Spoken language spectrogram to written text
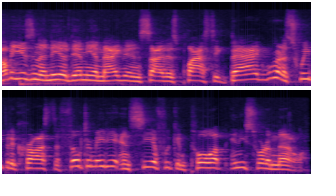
I'll be using a neodymium magnet inside this plastic bag. We're going to sweep it across the filter media and see if we can pull up any sort of metal.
